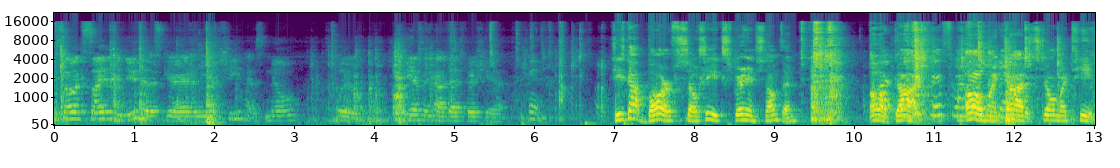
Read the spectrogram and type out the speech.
She's so excited to do this, Garrett, and yet she has no clue. She hasn't got that fish yet. She's got barf, so she experienced something. Oh What- God! what's this one Oh right my here? God! It's still in my teeth.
